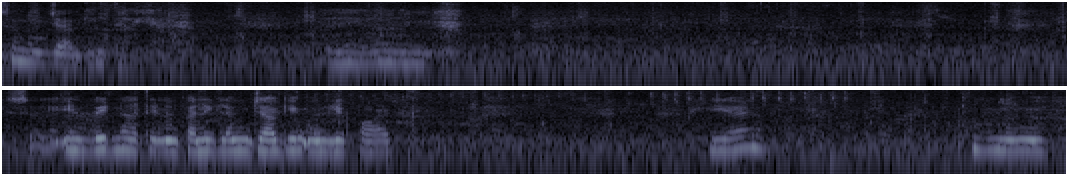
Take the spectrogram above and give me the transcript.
So mag-jogging tayo. Ayan. So invade natin ang kanilang jogging only park. Yan. May mga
